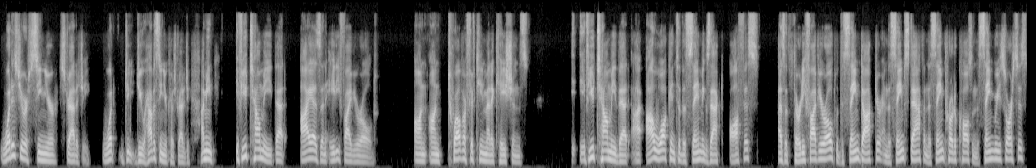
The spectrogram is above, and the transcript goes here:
what is your senior strategy? What do, do you have a senior care strategy? I mean if you tell me that i as an 85 year old on on 12 or 15 medications if you tell me that I, I'll walk into the same exact office as a 35 year old with the same doctor and the same staff and the same protocols and the same resources,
